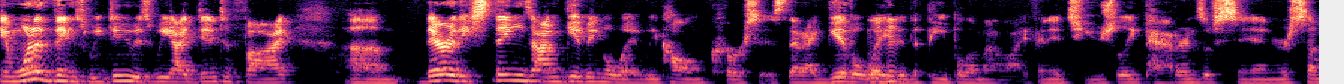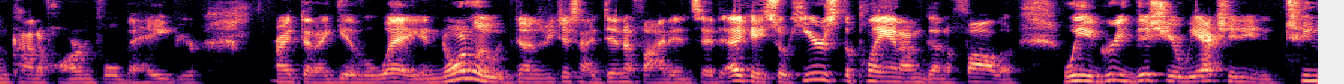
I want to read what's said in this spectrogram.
And one of the things we do is we identify um, there are these things I'm giving away. We call them curses that I give away Mhm. to the people in my life. And it's usually patterns of sin or some kind of harmful behavior, right, that I give away. And normally what we've done is we just identified it and said, okay, so here's the plan I'm going to follow. We agreed this year we actually needed two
